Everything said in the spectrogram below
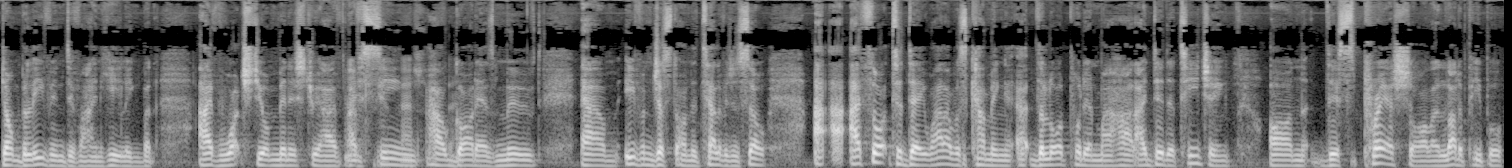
don't believe in divine healing, but I've watched your ministry. I've, I've seen how God has moved, um, even just on the television. So I, I, I thought today, while I was coming, uh, the Lord put in my heart, I did a teaching on this prayer shawl. A lot of people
